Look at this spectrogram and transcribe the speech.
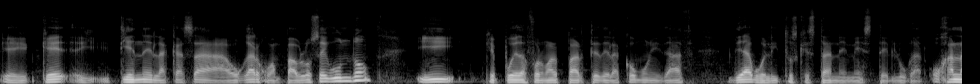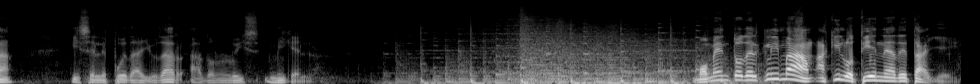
eh, que eh, tiene la casa hogar Juan Pablo II y que pueda formar parte de la comunidad de abuelitos que están en este lugar. Ojalá y se le pueda ayudar a don Luis Miguel. Momento del clima, aquí lo tiene a detalle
